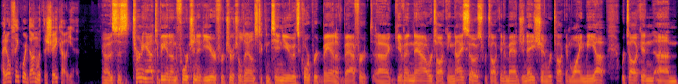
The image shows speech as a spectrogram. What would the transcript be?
I don't think we're done with the shakeout yet. Uh, this is turning out to be an unfortunate year for Churchill Downs to continue its corporate ban of Baffert. Uh, given now we're talking Nysos, we're talking Imagination, we're talking Wind Me Up, we're talking um,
